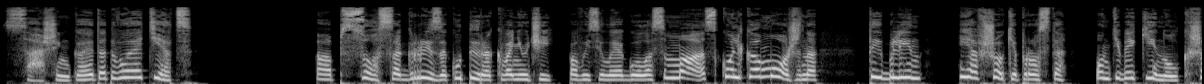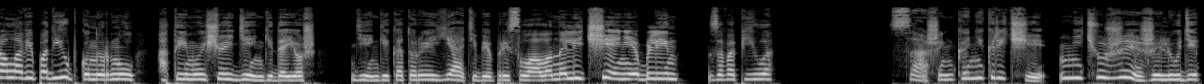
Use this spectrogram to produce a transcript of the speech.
«Сашенька, это твой отец!» «Абсос, огрызок, утырок вонючий!» — повысила я голос. «Ма, сколько можно? Ты, блин, я в шоке просто. Он тебя кинул, к шалаве под юбку нырнул, а ты ему еще и деньги даешь. Деньги, которые я тебе прислала на лечение, блин!» — завопила. «Сашенька, не кричи, не чужие же люди!»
